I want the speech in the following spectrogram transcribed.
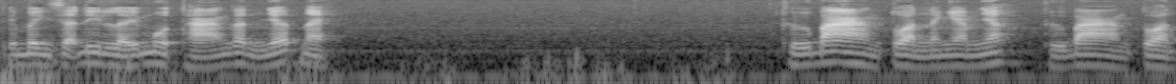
Thì mình sẽ đi lấy một tháng gần nhất này thứ ba hàng tuần anh em nhé, thứ ba hàng tuần.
